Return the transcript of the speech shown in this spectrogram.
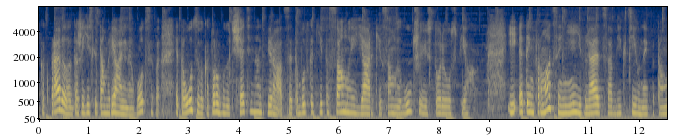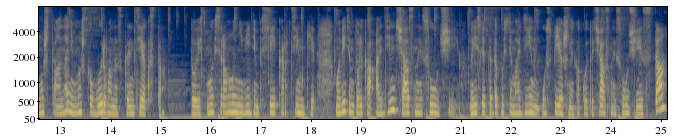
Как правило, даже если там реальные отзывы, это отзывы, которые будут тщательно отбираться, это будут какие-то самые яркие, самые лучшие истории успеха. И эта информация не является объективной, потому что она немножко вырвана с контекста. То есть мы все равно не видим всей картинки, мы видим только один частный случай. Но если это, допустим, один успешный какой-то частный случай из 100,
